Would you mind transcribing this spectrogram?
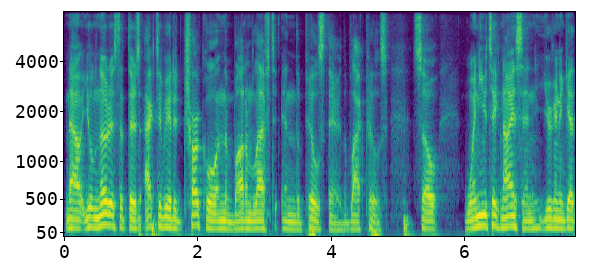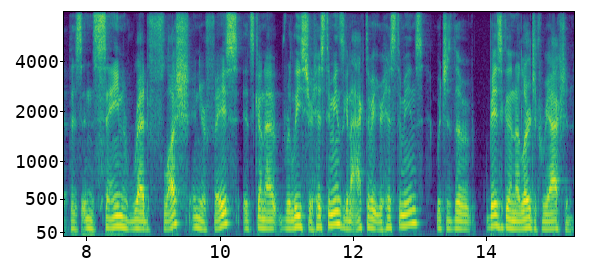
Now, you'll notice that there's activated charcoal in the bottom left in the pills there, the black pills. So, when you take niacin, you're going to get this insane red flush in your face. It's going to release your histamines, it's going to activate your histamines, which is the basically an allergic reaction.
